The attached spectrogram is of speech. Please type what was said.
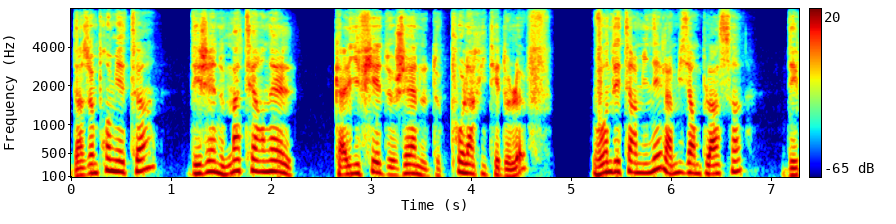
dans un premier temps, des gènes maternels qualifiés de gènes de polarité de l'œuf vont déterminer la mise en place des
